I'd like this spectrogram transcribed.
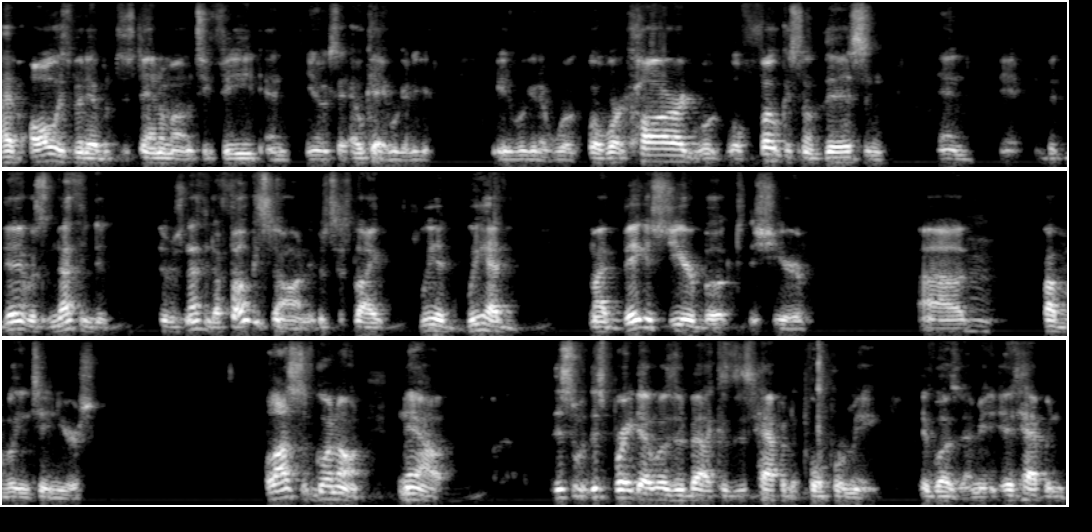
I have always been able to stand on my own two feet and you know say, okay, we're gonna get, you know, we're gonna work, we'll work hard, we'll, we'll focus on this, and and but there was nothing to there was nothing to focus on. It was just like we had we had my biggest year booked this year. Uh, mm probably in 10 years. Lots of stuff going on. Now, this this breakdown wasn't about because this happened to poor, poor me. It wasn't. I mean, it happened.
